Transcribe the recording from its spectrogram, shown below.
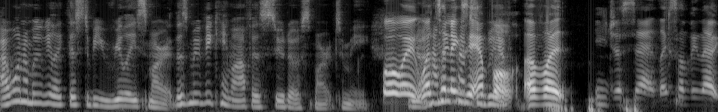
I want a movie like this to be really smart. This movie came off as pseudo smart to me. Well, wait, You know, what's an many times did we example of what you just said? Like something that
